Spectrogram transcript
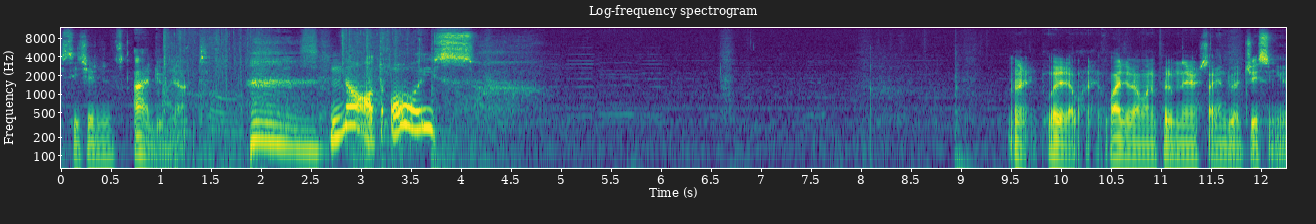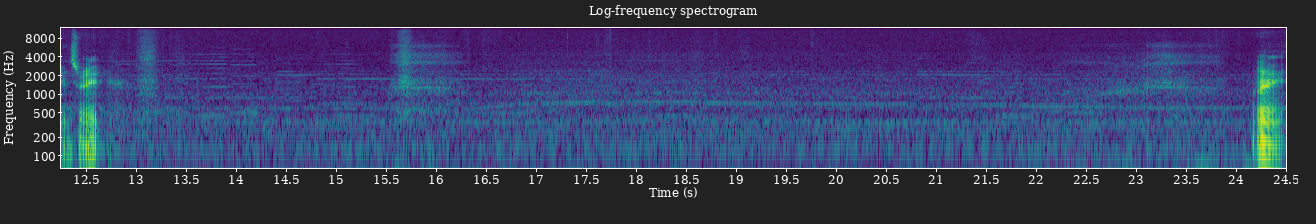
Siege engines? I do not. not ice! Alright, what did I want to, why did I want to put them there? So I can do adjacent units, right? Alright.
